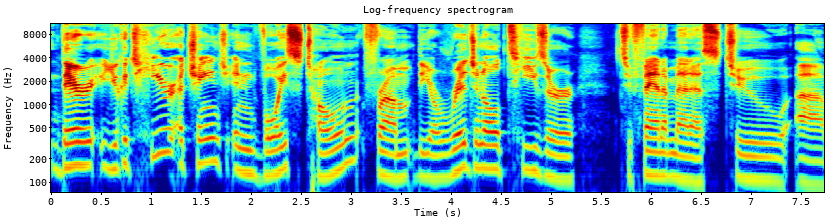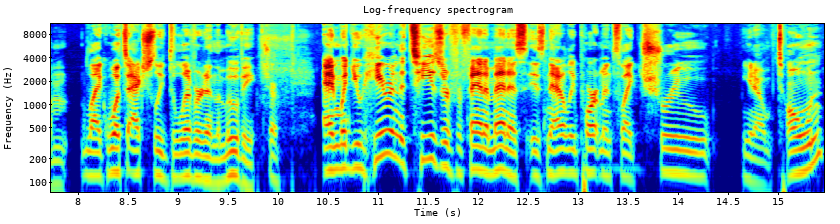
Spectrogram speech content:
There, you could hear a change in voice tone from the original teaser to Phantom Menace to um, like what's actually delivered in the movie. Sure. And what you hear in the teaser for Phantom Menace is Natalie Portman's like true, you know, tone.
